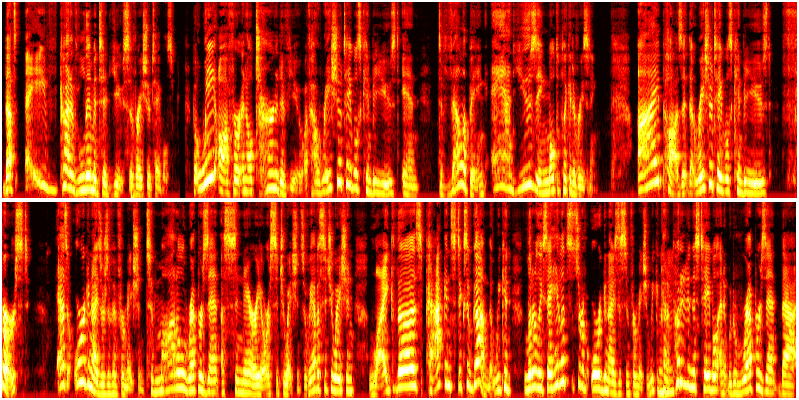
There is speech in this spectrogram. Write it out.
That's a kind of limited use of ratio tables. But we offer an alternative view of how ratio tables can be used in developing and using multiplicative reasoning. I posit that ratio tables can be used first as organizers of information to model represent a scenario or a situation. So if we have a situation like the pack and sticks of gum that we could literally say, hey, let's sort of organize this information. We could mm-hmm. kind of put it in this table and it would represent that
